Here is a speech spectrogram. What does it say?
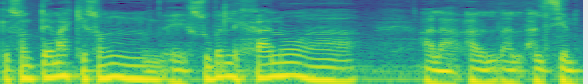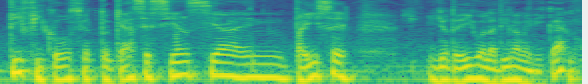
que son temas que son eh, súper lejanos a, a la- al, al- al científico, ¿cierto? Que hace ciencia en países, yo te digo, latinoamericanos,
